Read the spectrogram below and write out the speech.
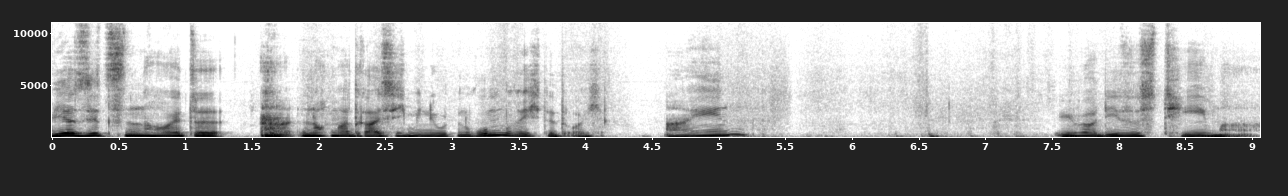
Wir sitzen heute nochmal 30 Minuten rum, richtet euch ein über dieses Thema.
